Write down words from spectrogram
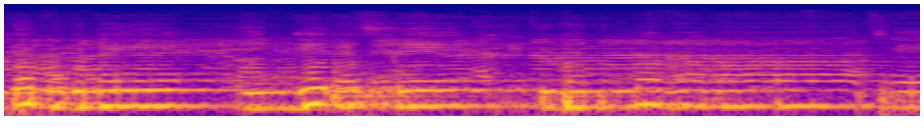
इदमग्ने अङ्गिरसे इदन्नमः છે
